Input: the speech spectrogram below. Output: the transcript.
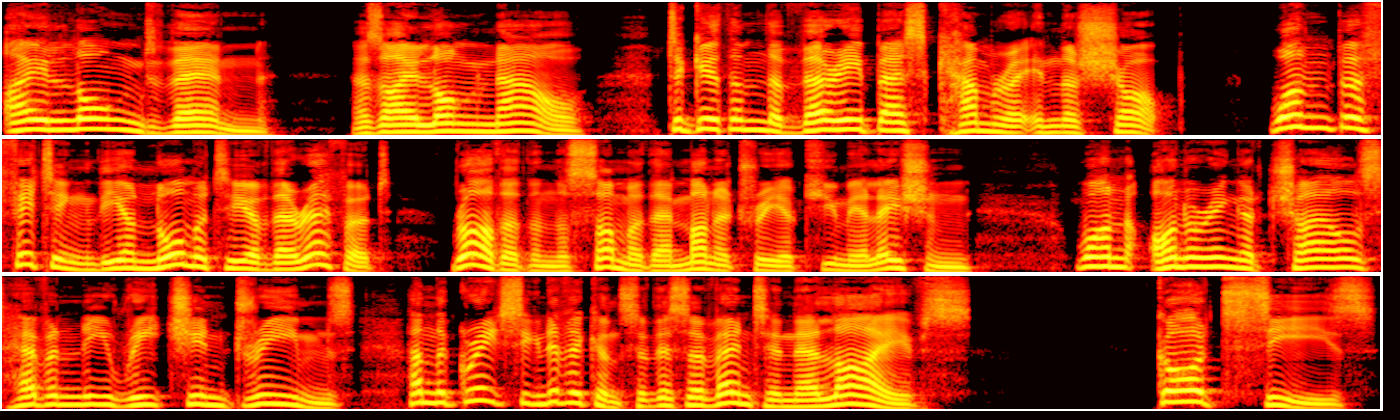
I longed then, as I long now, to give them the very best camera in the shop, one befitting the enormity of their effort rather than the sum of their monetary accumulation, one honouring a child's heavenly reach in dreams and the great significance of this event in their lives. God sees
